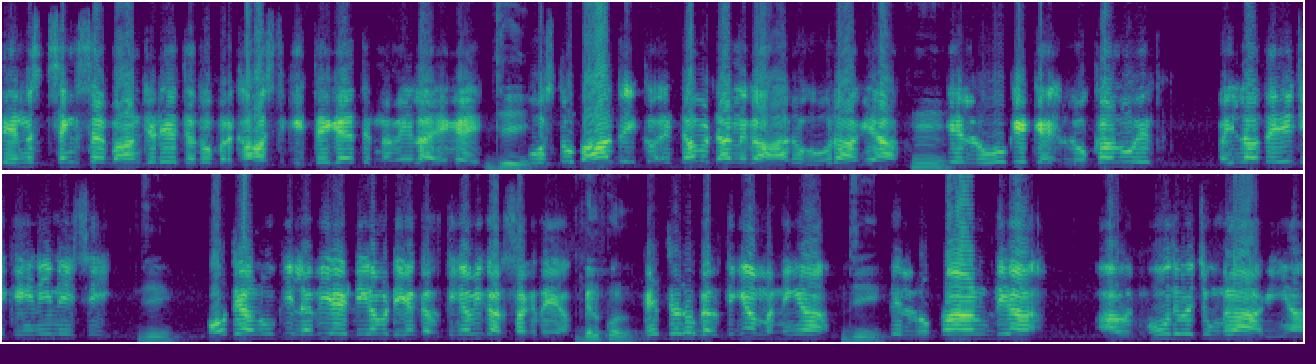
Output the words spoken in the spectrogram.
ਤਿੰਨ ਸਿੰਘ ਸਾਹਿਬਾਨ ਜਿਹੜੇ ਜਦੋਂ ਬਰਖਾਸਤ ਕੀਤੇ ਗਏ ਤੇ ਨਵੇਂ ਲਾਏ ਗਏ ਉਸ ਤੋਂ ਬਾਅਦ ਇੱਕ ਐਡਾ ਵੱਡਾ ਨਿਗਾਰ ਹੋਰ ਆ ਗਿਆ। ਕਿ ਲੋਕ ਇੱਕ ਲੋਕਾਂ ਨੂੰ ਇਹ ਪਹਿਲਾਂ ਤਾਂ ਇਹ ਯਕੀਨ ਹੀ ਨਹੀਂ ਸੀ ਜੀ। ਬਹੁਤਿਆਂ ਨੂੰ ਕਿ ਲਵੀ ਐਡੀਆਂ ਵੱਡੀਆਂ ਗਲਤੀਆਂ ਵੀ ਕਰ ਸਕਦੇ ਆ। ਬਿਲਕੁਲ। ਫਿਰ ਜਦੋਂ ਗਲਤੀਆਂ ਮੰਨੀਆਂ ਜੀ। ਤੇ ਲੋਕਾਂ ਦੀਆਂ ਮੂੰਹ ਦੇ ਵਿੱਚ ਉਂਗਲਾਂ ਆ ਗਈਆਂ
